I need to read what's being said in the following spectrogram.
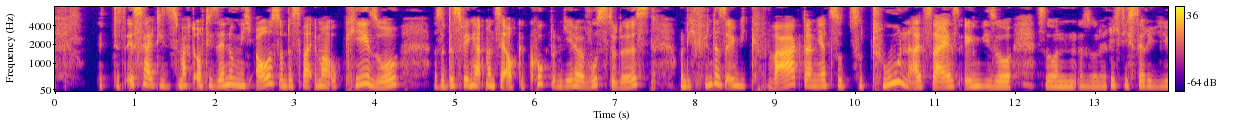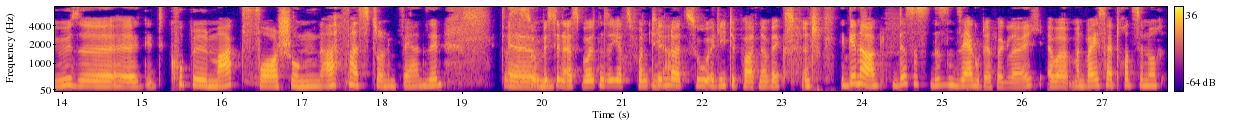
Das ist halt, das macht auch die Sendung nicht aus und das war immer okay so. Also deswegen hat man es ja auch geguckt und jeder wusste das. Und ich finde das irgendwie Quark, dann jetzt so zu tun, als sei es irgendwie so so, ein, so eine richtig seriöse äh, Kuppel-Marktforschung da fast schon im Fernsehen. Das ist so ein ähm, bisschen, als wollten sie jetzt von Tinder ja. zu Elite-Partner wechseln. Genau, das ist, das ist ein sehr guter Vergleich. Aber man weiß halt trotzdem noch,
